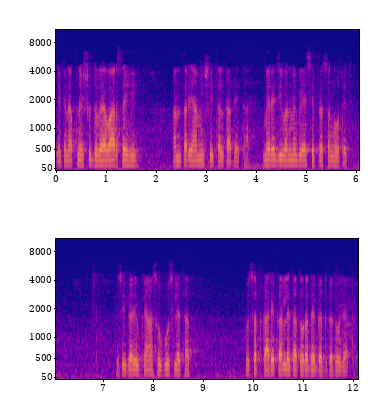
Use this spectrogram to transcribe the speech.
लेकिन अपने शुद्ध व्यवहार से ही अंतर्यामी शीतलता देता है। मेरे जीवन में भी ऐसे प्रसंग होते थे। किसी गरीब के आँसू पूछ लेता, कोई सत्कार्य कर लेता तो हृदय गदगद हो जाता।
